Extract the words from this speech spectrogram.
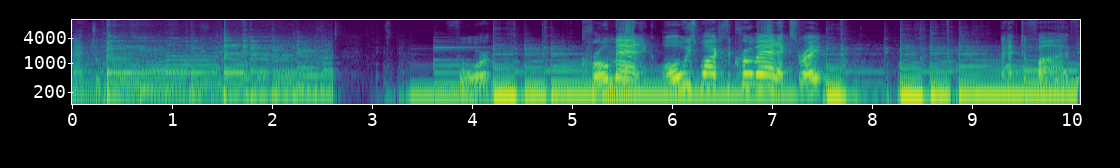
Back to one. Four. Chromatic. Always watch the chromatics, right? Five.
